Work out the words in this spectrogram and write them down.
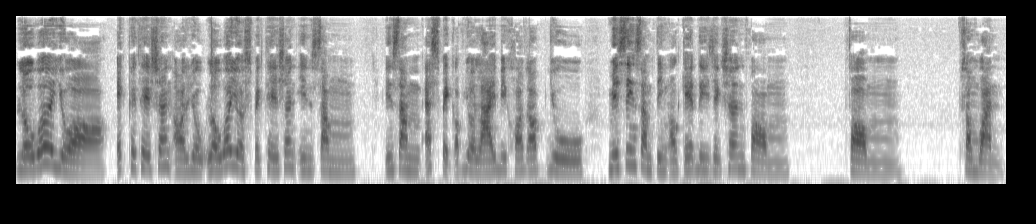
lower your expectation or lower your expectation in some in some aspect of your life because of you missing something or get rejection from from someone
